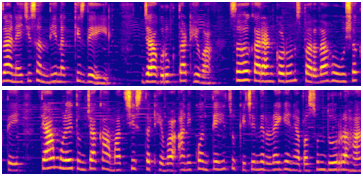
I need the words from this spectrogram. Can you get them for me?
जाण्याची संधी नक्कीच देईल. जागरूकता ठेवा. सहकाऱ्यांकडून स्पर्धा होऊ शकते. त्यामुळे तुमच्या कामात शिस्त ठेवा आणि कोणतेही चुकीचे निर्णय घेण्यापासून दूर राहा.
